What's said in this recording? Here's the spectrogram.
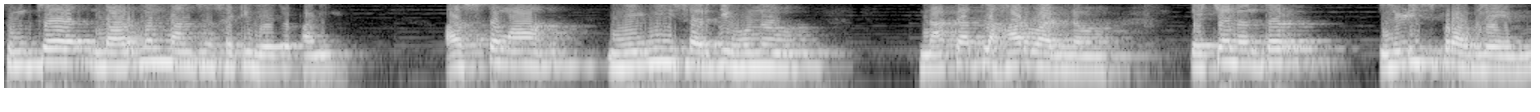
तुमचं नॉर्मल माणसासाठी वेगळं पाणी अस्थमा नेहमी सर्दी होणं नाकातलं हाड वाढणं त्याच्यानंतर लेडीज प्रॉब्लेम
